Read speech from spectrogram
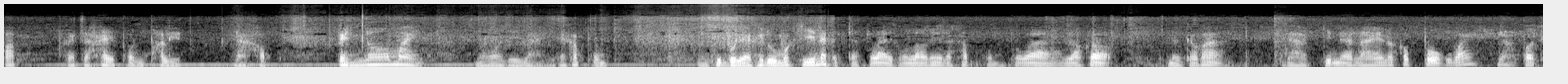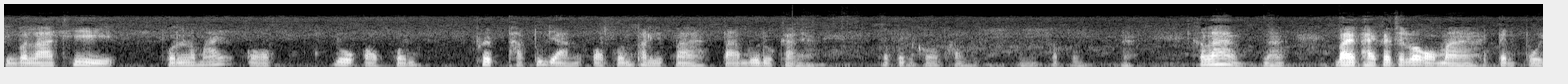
ปั๊บก็จะให้ผลผลิตนะครับ เป็นหน่อไม้หน่อใหญ่ๆนะครับ ผมอย่างที่บุเรียนให้ดูเมื่อกี้นะจากไร่ของเรานี่แหละครับ ผมเพราะว่าเราก็เหมือนกับว่าอยากกินอะไรแล้วก็ปลูกไว้นะพอถึงเวลาที่ผลไม้ออกลูกออกผล พืชผักทุกอย่างออกผลผลิตมาตามฤดูกาลเนี่ยก็เป็นกอไผ่นะครับผมนะข้างล่างนะใบไผ่ก็จะร่วงออกมาเป็นปุ๋ย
